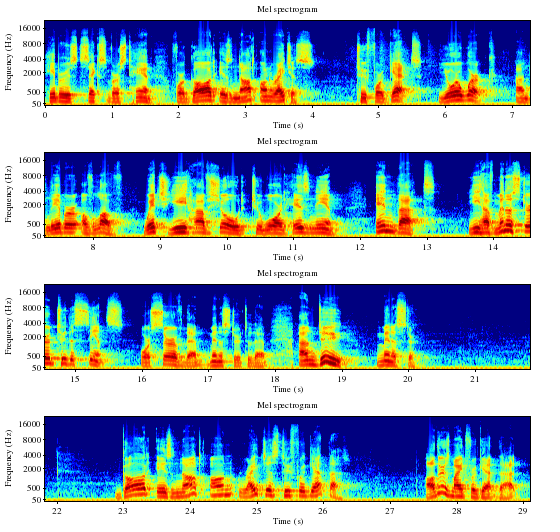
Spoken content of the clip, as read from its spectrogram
Hebrews 6, verse 10. For God is not unrighteous to forget your work and labor of love, which ye have showed toward his name, in that ye have ministered to the saints, or served them, ministered to them, and do minister. God is not unrighteous to forget that. Others might forget that,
